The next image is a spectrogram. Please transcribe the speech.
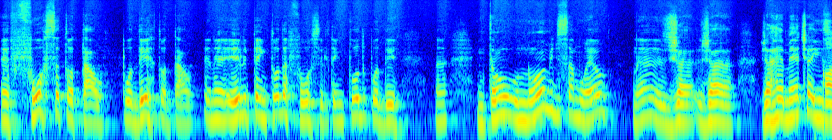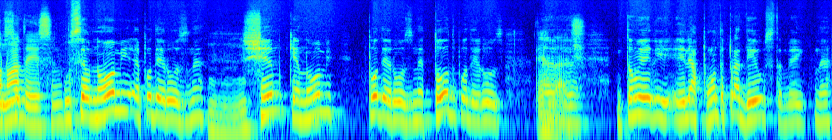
é, força total, poder total. Né? Ele tem toda a força, ele tem todo o poder. Né? Então o nome de Samuel né, já, já, já remete a isso. Conota o seu, isso. Né? O seu nome é poderoso. Né? Uhum. Shem, que é nome poderoso, né? todo poderoso. Verdade. É, então ele, ele aponta para Deus também, né?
